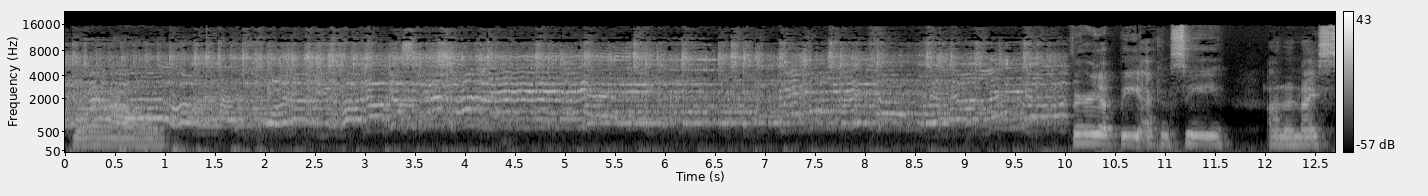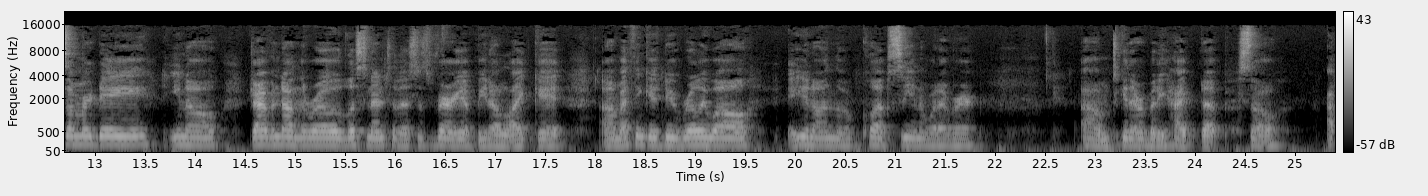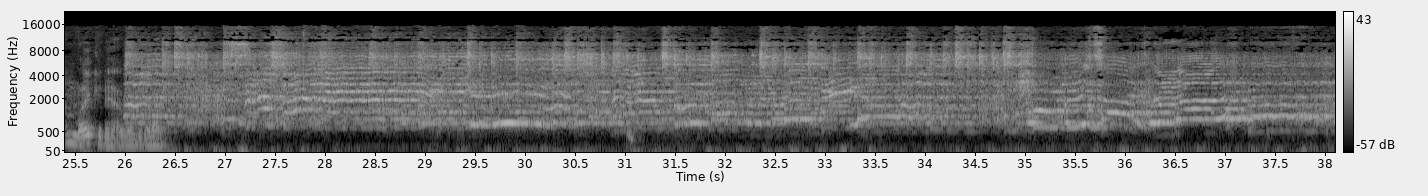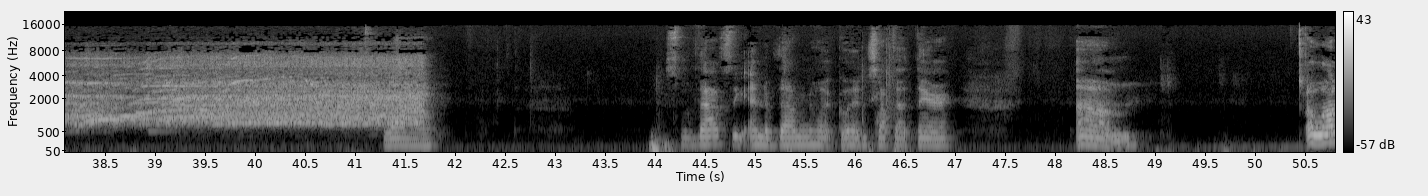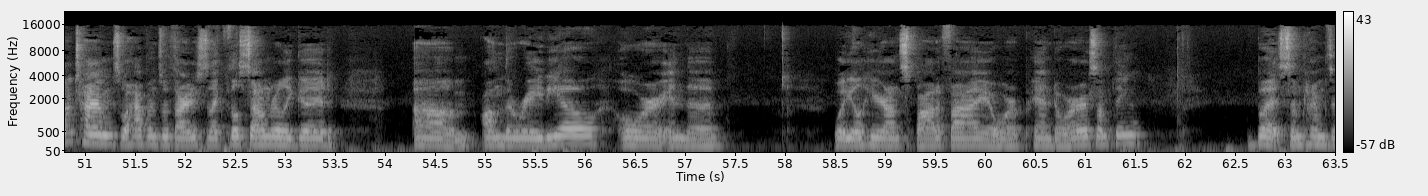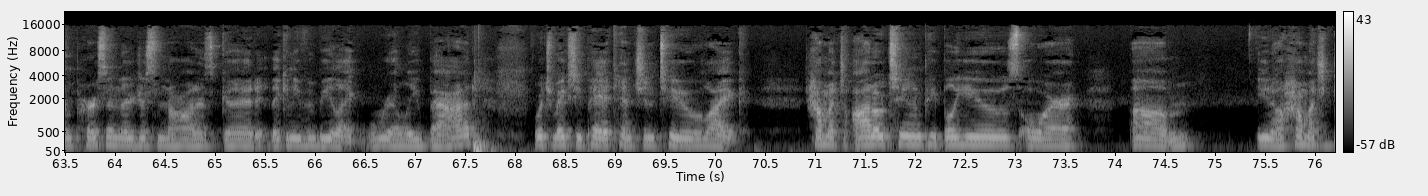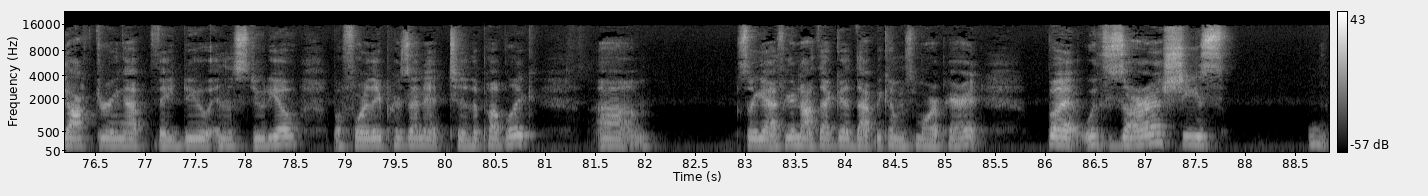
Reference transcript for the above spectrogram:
Wow. Very upbeat. I can see on a nice summer day, you know, driving down the road, listening to this It's very upbeat. I like it. Um, I think it'd do really well, you know, in the club scene or whatever, um, to get everybody hyped up. So I'm liking it. I love it all. Wow. So that's the end of that. I'm going to go ahead and stop that there. Um, a lot of times what happens with artists, like they'll sound really good um, on the radio or in the, what you'll hear on Spotify or Pandora or something. But sometimes in person, they're just not as good. They can even be like really bad, which makes you pay attention to like how much auto tune people use or um, you know how much doctoring up they do in the studio before they present it to the public. Um, so yeah if you're not that good that becomes more apparent. But with zara she's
